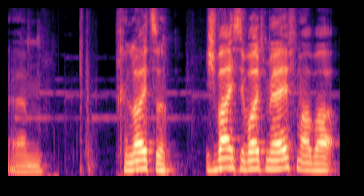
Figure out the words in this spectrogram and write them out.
Ähm... Leute, ich weiß, ihr wollt mir helfen, aber...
